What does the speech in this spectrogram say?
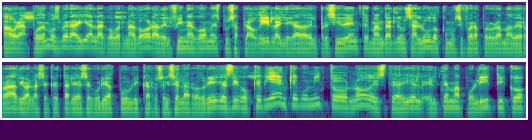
Ahora, podemos ver ahí a la gobernadora Delfina Gómez, pues aplaudir la llegada del presidente, mandarle un saludo como si fuera programa de radio a la secretaria de Seguridad Pública, Rosa Isela Rodríguez. Digo, qué bien, qué bonito, ¿no? Este, ahí el, tema político,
